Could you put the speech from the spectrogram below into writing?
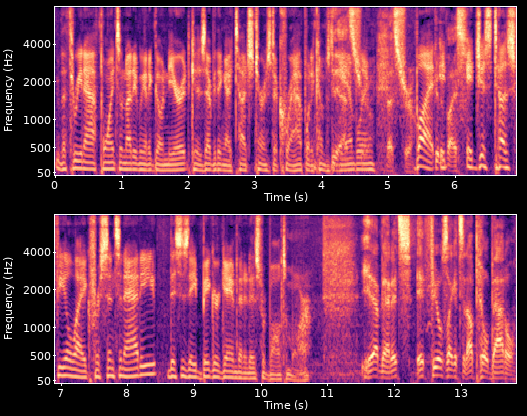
The three and a half points, I'm not even going to go near it because everything I touch turns to crap when it comes to Yeah, that's gambling. true. That's true. But it, it just does feel like for Cincinnati, this is a bigger game than it is for Baltimore. Yeah, man, it's it feels like it's an uphill battle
